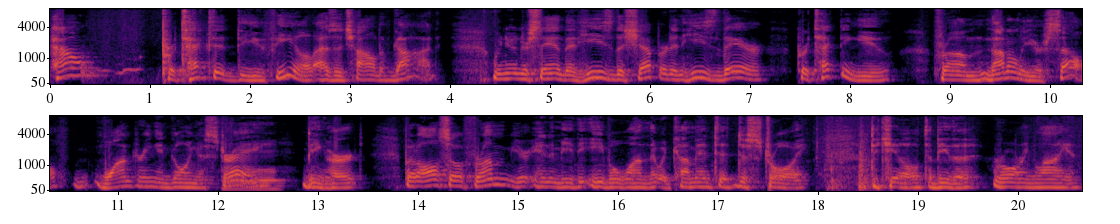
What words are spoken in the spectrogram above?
How protected do you feel as a child of God when you understand that He's the shepherd and He's there protecting you from not only yourself wandering and going astray, being hurt, but also from your enemy, the evil one that would come in to destroy, to kill, to be the roaring lion.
